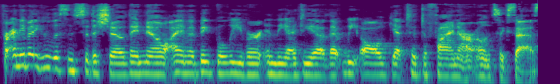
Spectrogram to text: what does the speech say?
for anybody who listens to the show, they know I am a big believer in the idea that we all get to define our own success.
